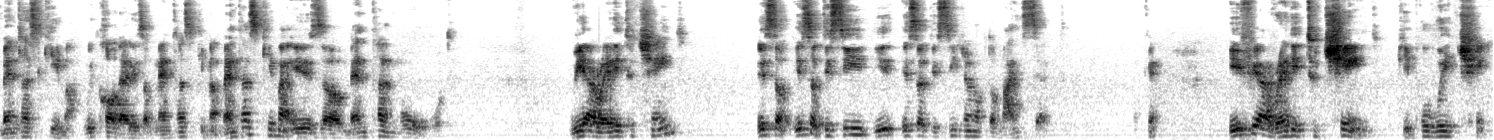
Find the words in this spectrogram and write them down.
mental schema. We call that is a mental schema. Mental schema is a mental mode. We are ready to change. It's a it's a deci- it's a decision of the mindset. Okay, if you are ready to change, people will change.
